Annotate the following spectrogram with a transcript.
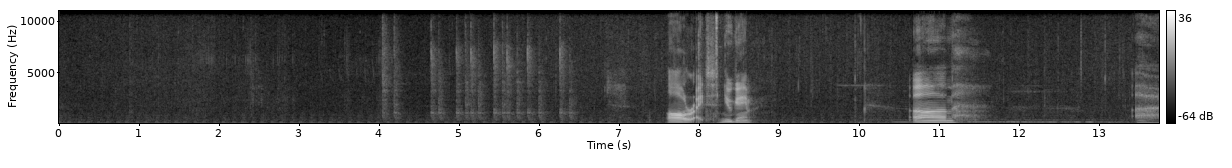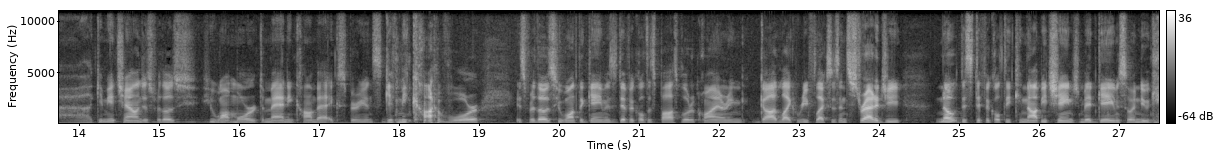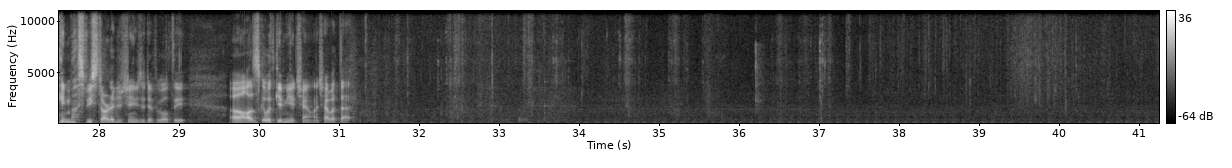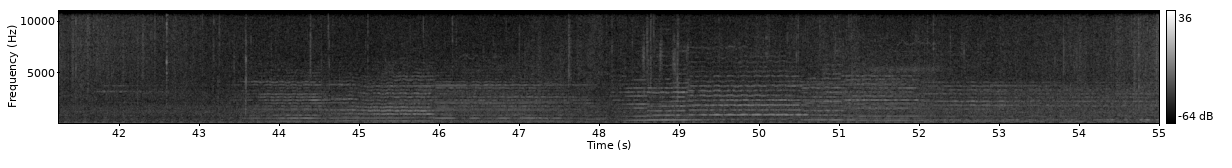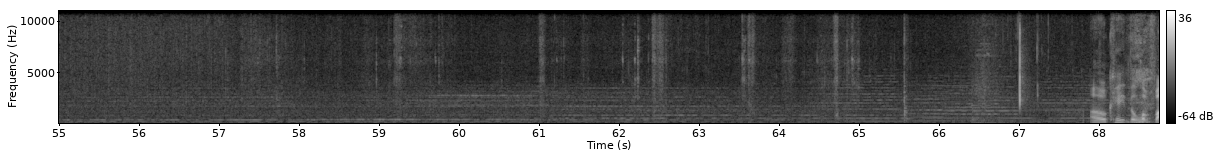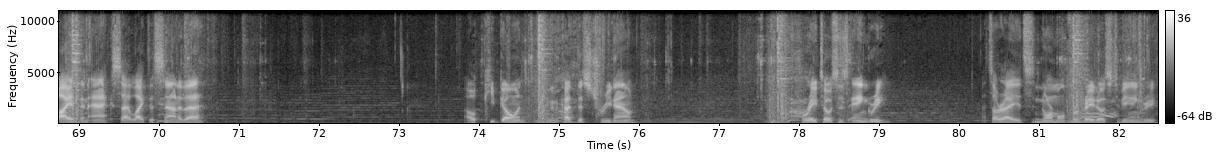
Alright, new game. Um, uh, give me a challenge is for those who want more demanding combat experience. Give me God of War is for those who want the game as difficult as possible, requiring godlike reflexes and strategy. Note, this difficulty cannot be changed mid-game, so a new game must be started to change the difficulty. Uh, I'll just go with give me a challenge. How about that? Okay, the Leviathan axe. I like the sound of that. Oh, keep going. I'm gonna cut this tree down. Kratos is angry. That's alright, it's normal for Kratos to be angry.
